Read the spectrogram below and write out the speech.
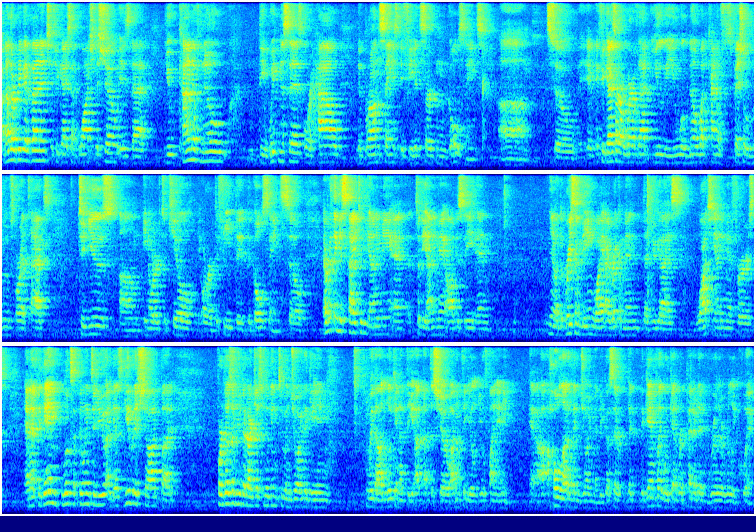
Another big advantage, if you guys have watched the show, is that you kind of know the weaknesses or how the Bronze Saints defeated certain Gold Saints. Um, so if, if, you guys are aware of that, you, you will know what kind of special moves or attacks to use um, in order to kill or defeat the, the Gold Saints. So everything is tied to the anime, uh, to the anime obviously, and you know the reason being why I recommend that you guys watch the anime first. And if the game looks appealing to you, I guess give it a shot. But for those of you that are just looking to enjoy the game without looking at the at, the show, I don't think you'll you'll find any a whole lot of enjoyment because the, the gameplay will get repetitive really really quick.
